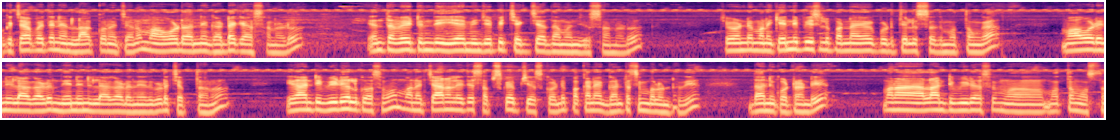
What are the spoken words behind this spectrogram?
ఒక చేప అయితే నేను లాక్కొని వచ్చాను. మా ఓడు అన్ని గడ్డకేస్తున్నాడు. ఎంత వెయిట్ ఉంది ఏమని అని చెప్పి చెక్ చేద్దామని చూస్తున్నాడు. చూడండి మనకి ఎన్ని పీసులు పడినాయో ఇప్పుడు తెలుస్తుంది మొత్తంగా. మా వాడు ఎన్ని లాగాడు నేను ఎన్ని లాగాడు అనేది కూడా చెప్తాను. ఇలాంటి వీడియోల కోసము మన ఛానల్ అయితే సబ్స్క్రైబ్ చేసుకోండి. పక్కనే గంట సింబల్ ఉంటుంది దాన్ని కొట్టండి. మన అలాంటి వీడియోస్ మొత్తం వస్తూ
